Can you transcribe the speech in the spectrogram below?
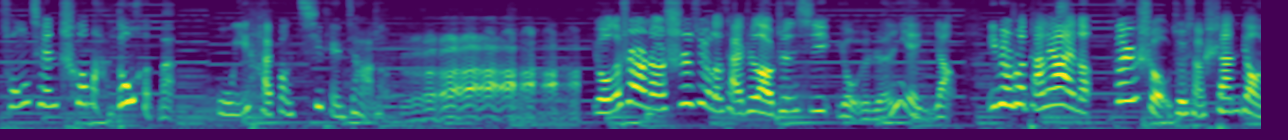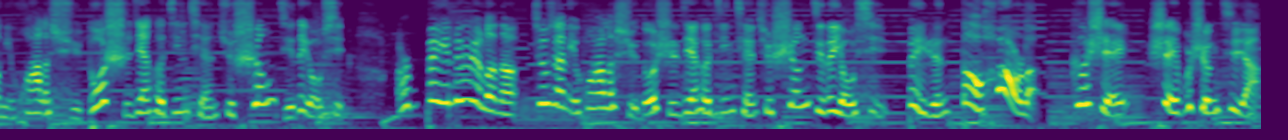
从前车马都很慢，五一还放七天假呢。有的事儿呢，失去了才知道珍惜；有的人也一样。你比如说谈恋爱呢，分手就像删掉你花了许多时间和金钱去升级的游戏，而被绿了呢，就像你花了许多时间和金钱去升级的游戏被人盗号了。搁谁谁不生气呀？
